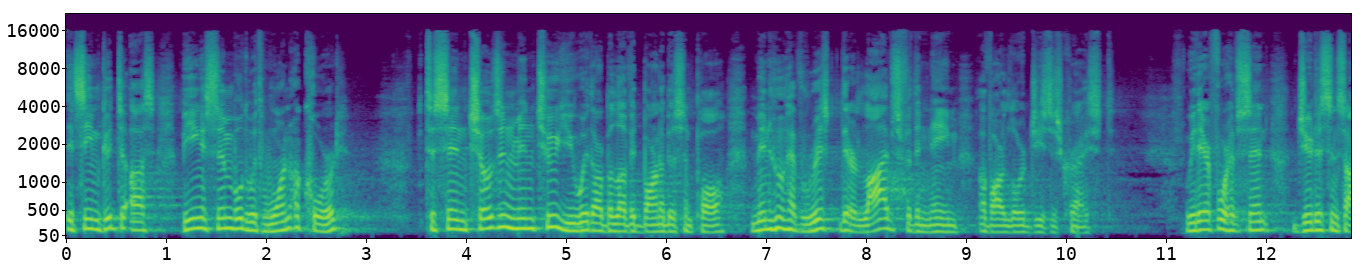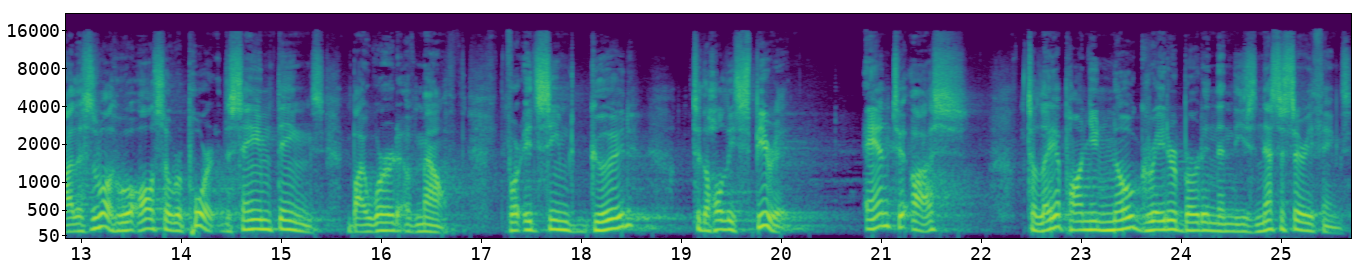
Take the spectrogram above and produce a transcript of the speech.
it seemed good to us, being assembled with one accord, to send chosen men to you with our beloved Barnabas and Paul, men who have risked their lives for the name of our Lord Jesus Christ. We therefore have sent Judas and Silas as well, who will also report the same things by word of mouth. For it seemed good to the Holy Spirit and to us to lay upon you no greater burden than these necessary things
